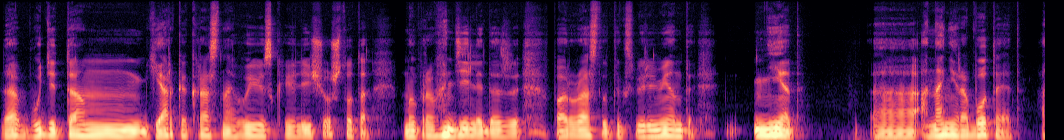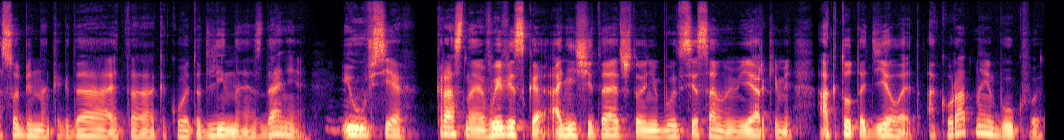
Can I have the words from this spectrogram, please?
да, будет там ярко-красная вывеска или еще что-то. Мы проводили даже пару раз тут эксперименты. Нет, а, она не работает. Особенно, когда это какое-то длинное здание, и у всех красная вывеска, они считают, что они будут все самыми яркими, а кто-то делает аккуратные буквы,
